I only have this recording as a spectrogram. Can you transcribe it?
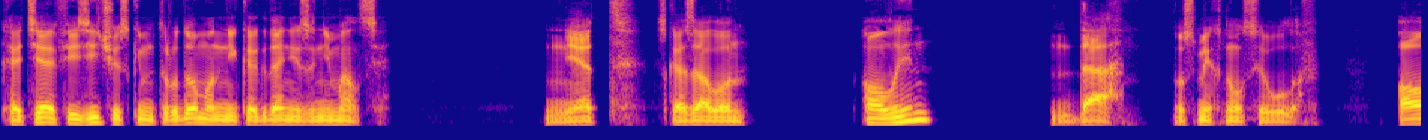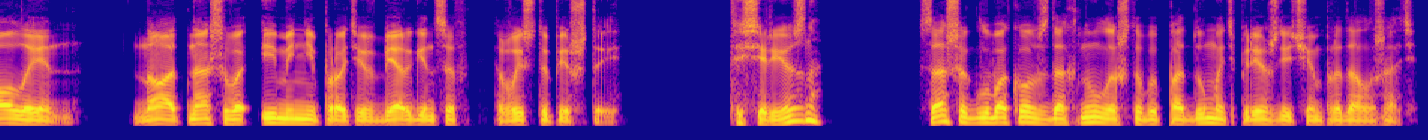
хотя физическим трудом он никогда не занимался. «Нет», — сказал он. «All in?» «Да», — усмехнулся Улов. «All in. Но от нашего имени против бергенцев выступишь ты». «Ты серьезно?» Саша глубоко вздохнула, чтобы подумать, прежде чем продолжать.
